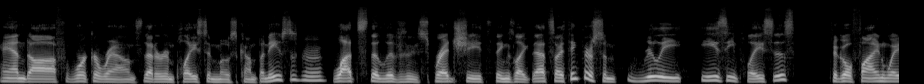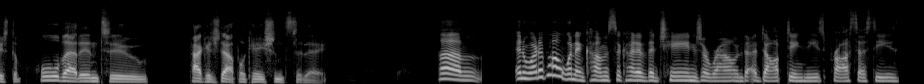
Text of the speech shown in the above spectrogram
handoff workarounds that are in place in most companies Mm-hmm. lots that lives in spreadsheets, things like that. So I think there's some really easy places to go find ways to pull that into packaged applications today. Um, and what about when it comes to kind of the change around adopting these processes,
